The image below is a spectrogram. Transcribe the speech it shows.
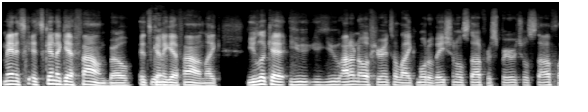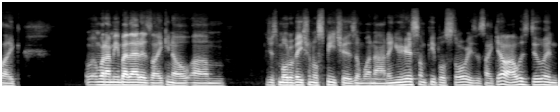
man, it's it's gonna get found, bro. It's Yeah. gonna get found. Like you look at you you you- I don't know if you're into like motivational stuff or spiritual stuff. Like wh- what I mean by that is like, you know, um just motivational speeches and whatnot. And you hear some people's stories. It's like, yo, I was doing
